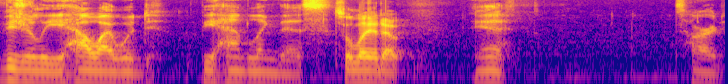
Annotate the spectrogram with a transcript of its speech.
visually how I would be handling this. So lay it out. Yeah, it's hard.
